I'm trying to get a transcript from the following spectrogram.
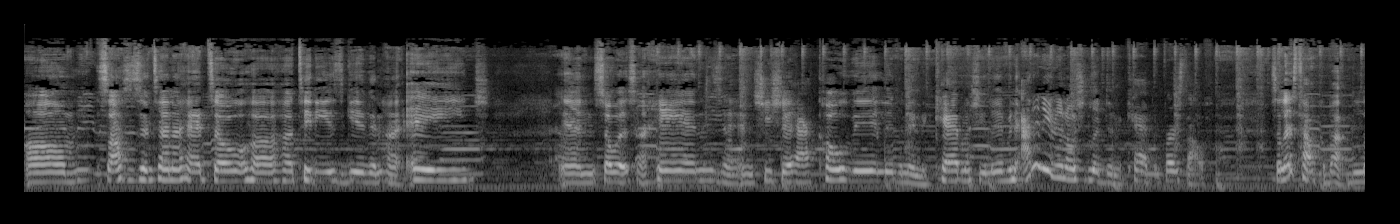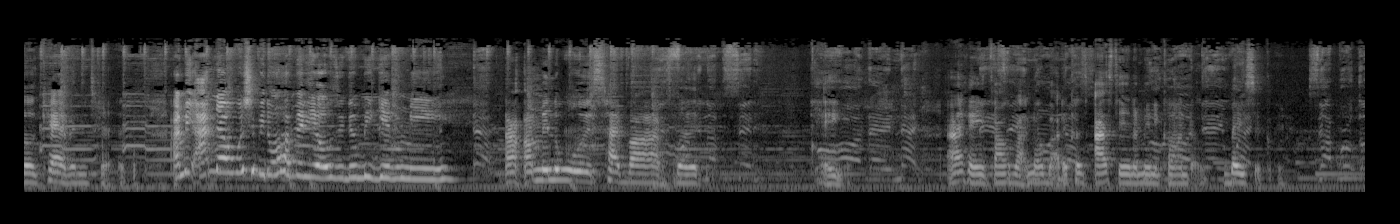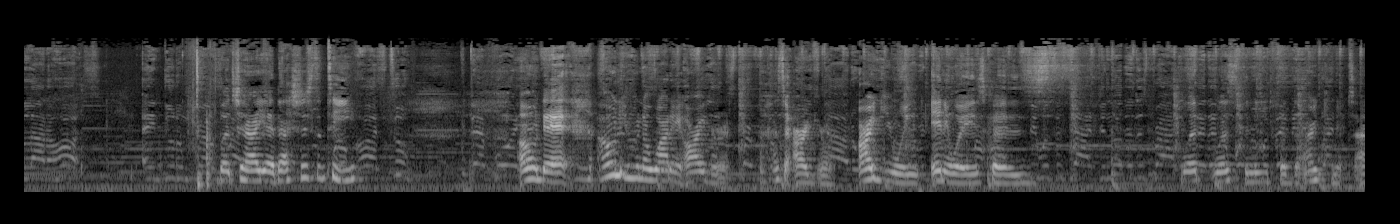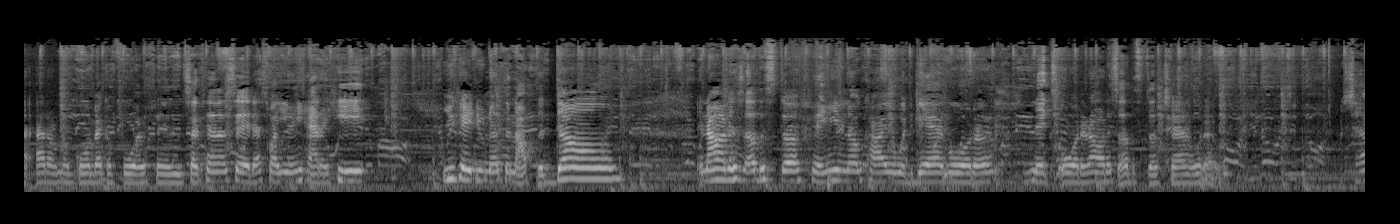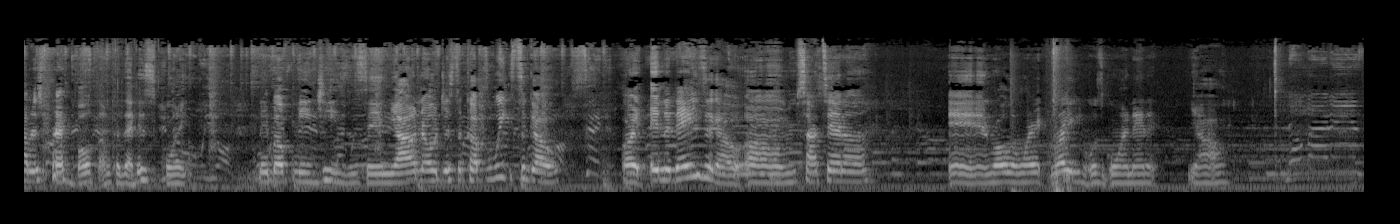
Um, Saucy Santana had told her her titty is giving her age, and so is her hands, and she should have COVID, living in the cabin she lived in. I didn't even know she lived in the cabin. First off, so let's talk about the little cabin. I mean, I know when she be doing her videos, it do be giving me I, I'm in the woods type vibes, but hey, I can't talk about nobody because I stay in a mini condo, basically. But yeah, yeah, that's just the tea. On that, I don't even know why they arguing. I said arguing, arguing, anyways, because what what's the need for the arguments? I, I don't know, going back and forth. And Santana said that's why you ain't had a hit. You can't do nothing off the dome and all this other stuff. And you know, Kaya with the gag order, next order, and all this other stuff, child, whatever. Child, just press both of them because at this point, they both need Jesus. And y'all know just a couple weeks ago, or in the days ago, um, Santana and Rolling Ray, was going at it, y'all.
